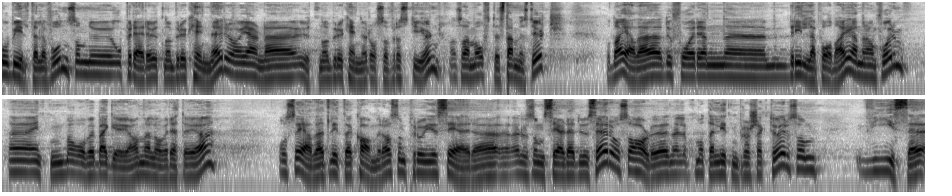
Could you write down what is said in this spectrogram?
mobiltelefon som du opererer uten å bruke hender, og gjerne uten å bruke hender også fra styren. Altså De er ofte stemmestyrt. Og da er det Du får en uh, brille på deg i en eller annen form, uh, enten over begge øynene eller over ett øye. Og så er det et lite kamera som, som ser det du ser, og så har du en, en, en liten prosjektør som viser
